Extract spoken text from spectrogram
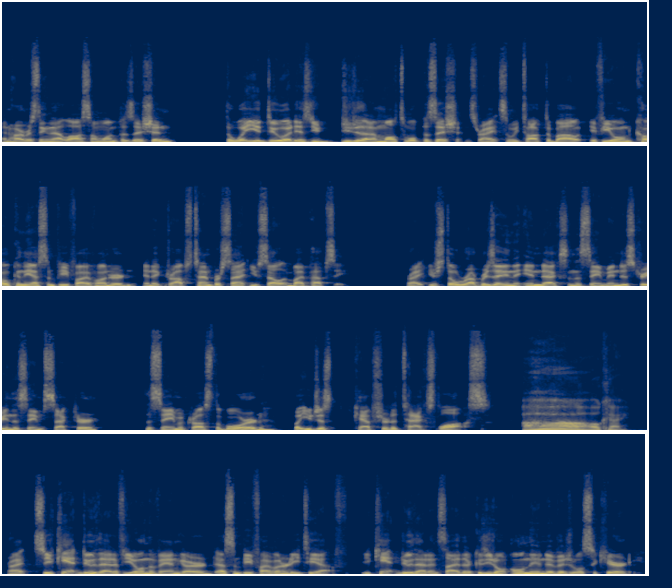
and harvesting that loss on one position. the way you do it is you, you do that on multiple positions, right? So we talked about if you own Coke in the S&P 500 and it drops 10%, you sell it and buy Pepsi, right? You're still representing the index in the same industry in the same sector, the same across the board, but you just captured a tax loss. Ah, okay. Right? So you can't do that if you own the Vanguard S&P 500 ETF. You can't do that inside there because you don't own the individual security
